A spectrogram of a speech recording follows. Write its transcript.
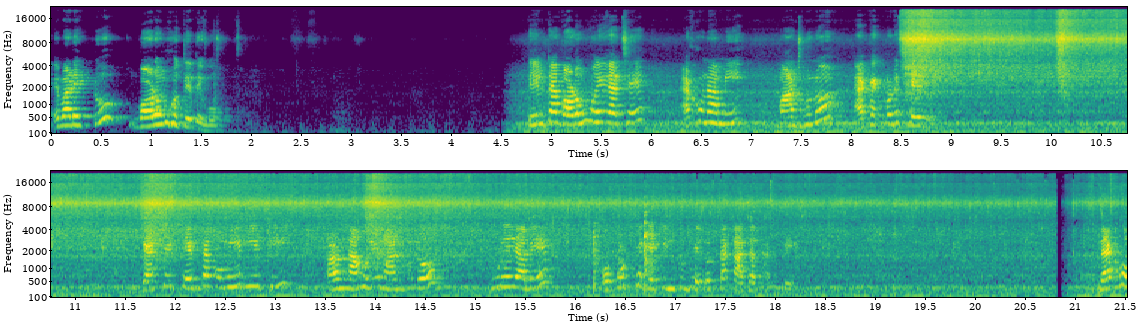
এবার একটু গরম হতে দেব। তেলটা গরম হয়ে গেছে, এখন আমি মাছগুলো এক এক করে ছেড়ে দিচ্ছি। গ্যাসের ফ্লেমটা কমিয়ে দিয়েছি, কারণ না হলে মাছগুলো পুড়ে যাবে, ওপর থেকে কিন্তু ভেতরটা কাঁচা থাকবে। দেখো,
